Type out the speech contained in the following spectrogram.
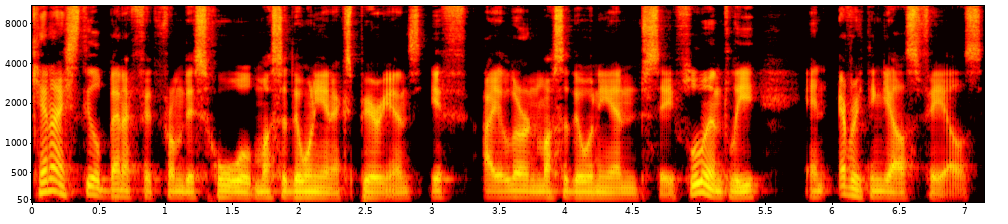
can I still benefit from this whole Macedonian experience if I learn Macedonian, say, fluently and everything else fails?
